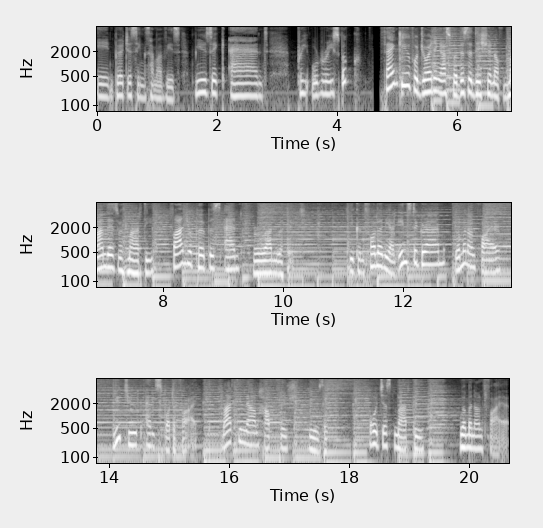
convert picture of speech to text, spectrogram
in purchasing some of his music and pre order his book. Thank you for joining us for this edition of Mondays with Marty. Find your purpose and run with it. You can follow me on Instagram, Women on Fire, YouTube, and Spotify. Martinel Hapfish Music. Or just Marty, Women on Fire.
